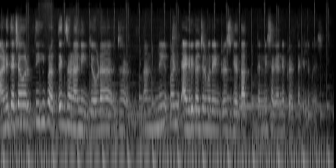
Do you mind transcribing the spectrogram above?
आणि त्याच्यावरतीही प्रत्येक जणांनी जेवढ्या जणांनी पण ॲग्रिकल्चरमध्ये इंटरेस्ट घेतात त्यांनी सगळ्यांनी प्रयत्न केले पाहिजे.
